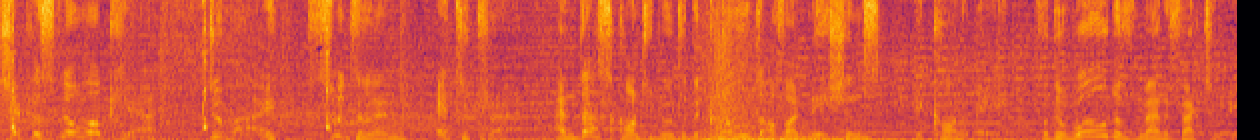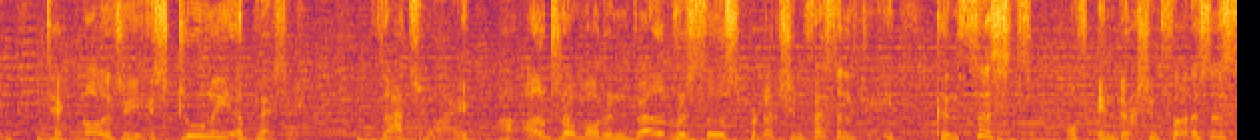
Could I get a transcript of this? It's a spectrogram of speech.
Czechoslovakia, Dubai, Switzerland, etc and thus contribute to the growth of our nation's economy. For the world of manufacturing, technology is truly a blessing. That's why our ultra-modern, well-resourced production facility consists of induction furnaces,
